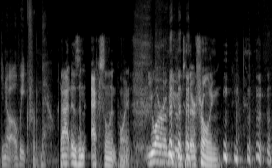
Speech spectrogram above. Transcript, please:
you know, a week from now. That is an excellent point. You are immune to their trolling.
